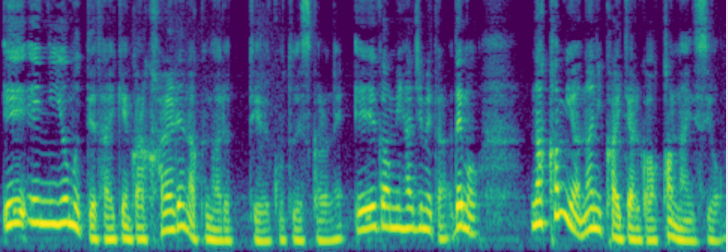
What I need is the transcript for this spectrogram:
永遠に読むって体験から帰れなくなるっていうことですからね。映画を見始めたらでも中身は何書いてあるか分かんないですよ。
